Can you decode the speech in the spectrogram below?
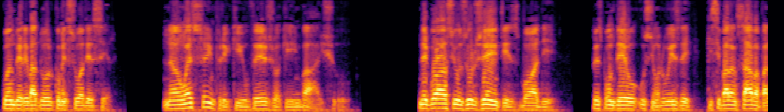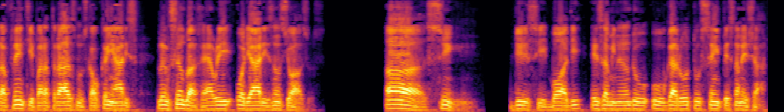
quando o elevador começou a descer. Não é sempre que o vejo aqui embaixo. Negócios urgentes, bode. Respondeu o Sr. Weasley, que se balançava para frente e para trás nos calcanhares, lançando a Harry olhares ansiosos. Ah, sim, disse Bode, examinando o garoto sem pestanejar.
